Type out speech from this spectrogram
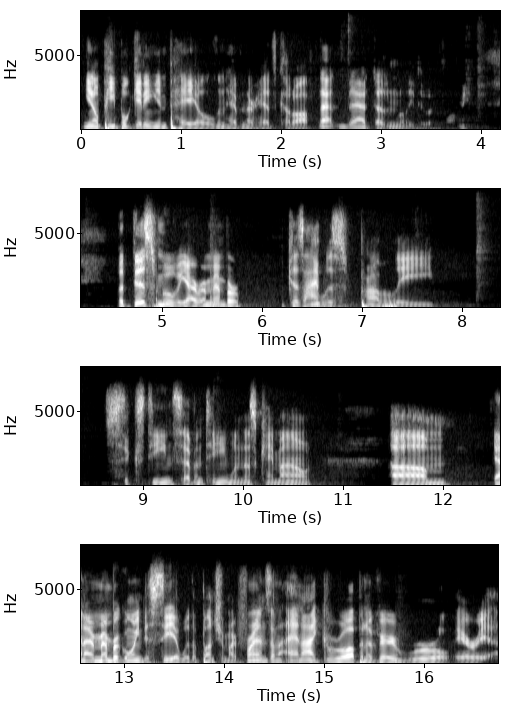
you know, people getting impaled and having their heads cut off, that that doesn't really do it for me. But this movie I remember because I was probably 16, 17 when this came out. Um, and I remember going to see it with a bunch of my friends, and, and I grew up in a very rural area.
